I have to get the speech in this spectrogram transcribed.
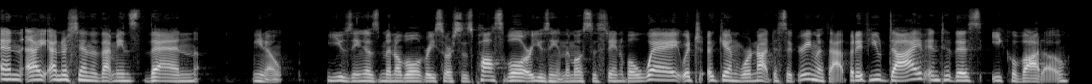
And I understand that that means then, you know, using as minimal resources as possible or using it in the most sustainable way, which again, we're not disagreeing with that. But if you dive into this Ecovado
